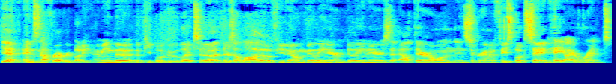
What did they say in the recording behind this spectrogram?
Yeah, and it's not for everybody. I mean, the the people who like to there's a lot of you know millionaire and billionaires out there on Instagram and Facebook saying, "Hey, I rent."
